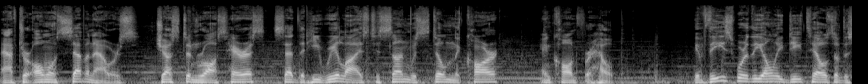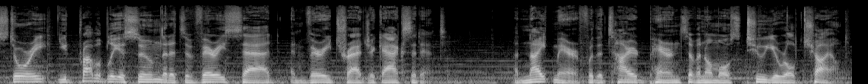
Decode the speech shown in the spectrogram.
After almost seven hours, Justin Ross Harris said that he realized his son was still in the car and called for help. If these were the only details of the story, you'd probably assume that it's a very sad and very tragic accident. A nightmare for the tired parents of an almost two year old child.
